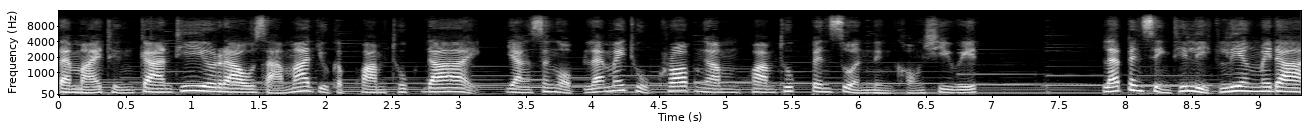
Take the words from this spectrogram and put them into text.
แต่หมายถึงการที่เราสามารถอยู่กับความทุกข์ได้ อย่างสงบและไม่ถูกครอบงำความทุกข์เป็นส่วนหนึ่งของชีวิต และเป็นสิ่งที่หลีกเลี่ยงไม่ได้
